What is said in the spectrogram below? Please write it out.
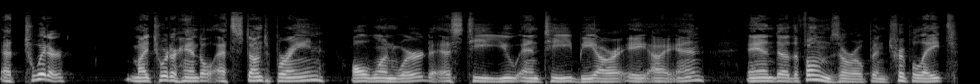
at Twitter. My Twitter handle at StuntBrain, all one word, S T U N T B R A I N, and uh, the phones are open triple eight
